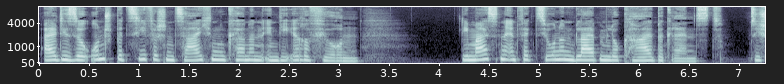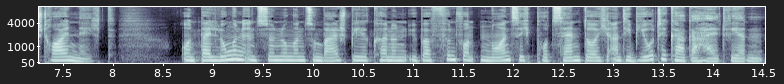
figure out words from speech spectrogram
all diese unspezifischen Zeichen können in die Irre führen, die meisten Infektionen bleiben lokal begrenzt. Sie streuen nicht. Und bei Lungenentzündungen zum Beispiel können über 95 Prozent durch Antibiotika geheilt werden.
